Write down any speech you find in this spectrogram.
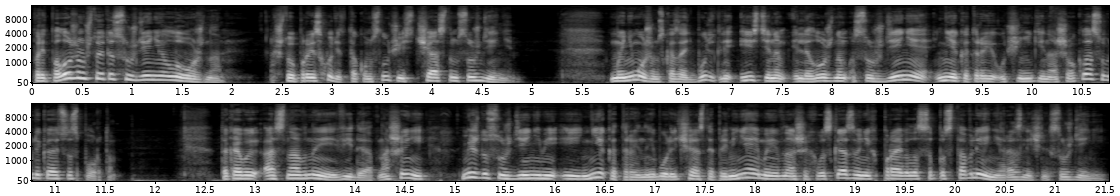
Предположим, что это суждение ложно. Что происходит в таком случае с частным суждением? Мы не можем сказать, будет ли истинным или ложным суждение, некоторые ученики нашего класса увлекаются спортом. Таковы основные виды отношений между суждениями и некоторые наиболее часто применяемые в наших высказываниях правила сопоставления различных суждений.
